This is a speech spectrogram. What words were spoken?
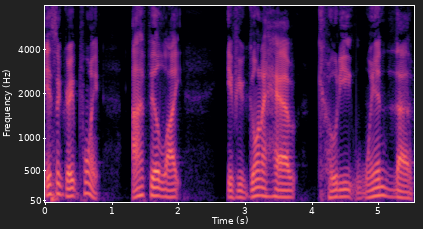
it's a great point. I feel like if you're gonna have Cody win the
